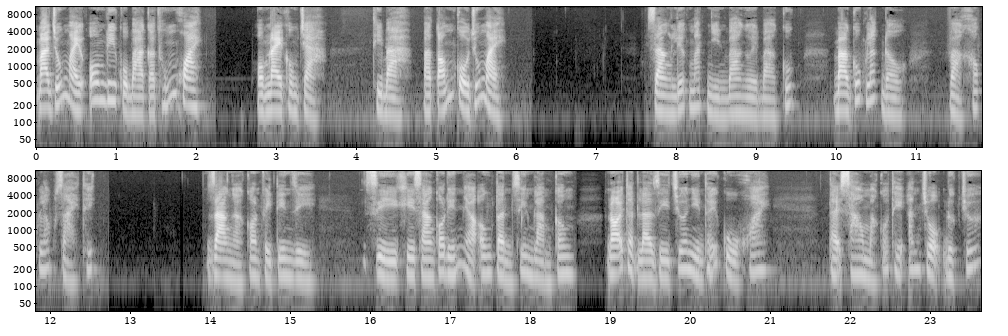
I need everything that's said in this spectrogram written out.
mà chúng mày ôm đi của bà cả thúng khoai. Hôm nay không trả, thì bà, bà tóm cổ chúng mày. Giang liếc mắt nhìn ba người bà Cúc. Bà Cúc lắc đầu và khóc lóc giải thích. Giang à, con phải tin gì? Dì khi sang có đến nhà ông Tần xin làm công, nói thật là dì chưa nhìn thấy củ khoai. Tại sao mà có thể ăn trộm được chứ?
